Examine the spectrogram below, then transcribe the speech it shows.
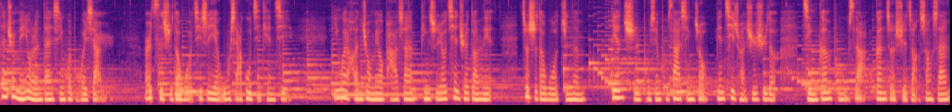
但却没有人担心会不会下雨，而此时的我其实也无暇顾及天气，因为很久没有爬山，平时又欠缺锻炼，这时的我只能边持普贤菩萨行咒，边气喘吁吁的紧跟菩萨，跟着学长上山，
